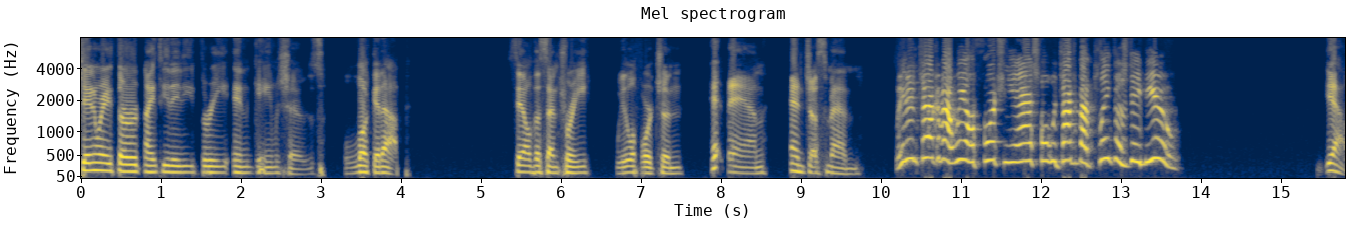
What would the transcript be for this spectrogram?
January 3rd, 1983, in game shows. Look it up. Sale of the Century, Wheel of Fortune, Hitman, and Just Men. We didn't talk about Wheel of Fortune, you asshole. We talked about Plinko's debut. Yeah,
